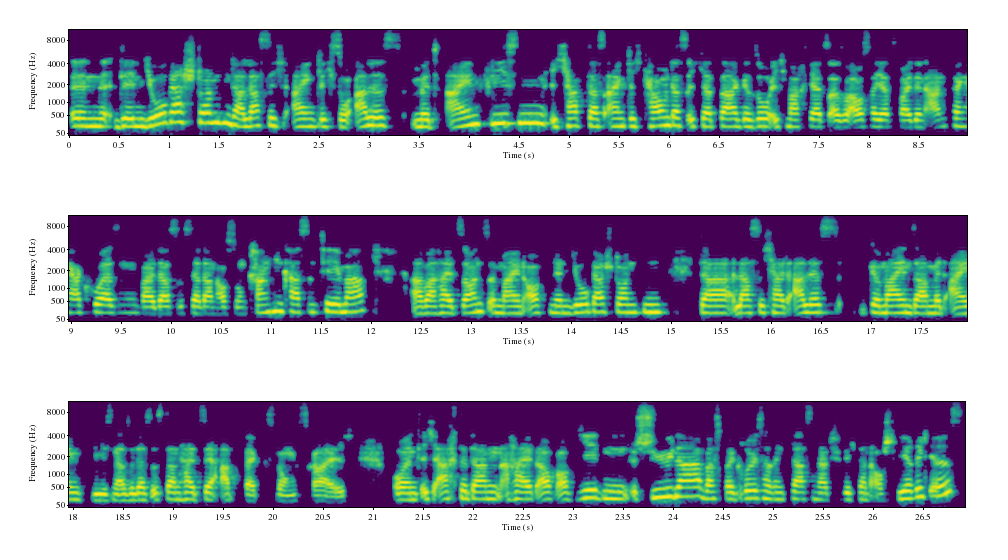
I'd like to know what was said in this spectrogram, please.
in den Yoga-Stunden, da lasse ich eigentlich so alles mit einfließen. Ich habe das eigentlich kaum, dass ich jetzt sage, so, ich mache jetzt, also außer jetzt bei den Anfängerkursen, weil das ist ja dann auch so ein Krankenkassenthema. Aber halt sonst in meinen offenen Yoga-Stunden, da lasse ich halt alles gemeinsam mit einfließen. Also das ist dann halt sehr abwechslungsreich. Und ich achte dann halt auch auf jeden Schüler, was bei größeren Klassen natürlich dann auch schwierig ist.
